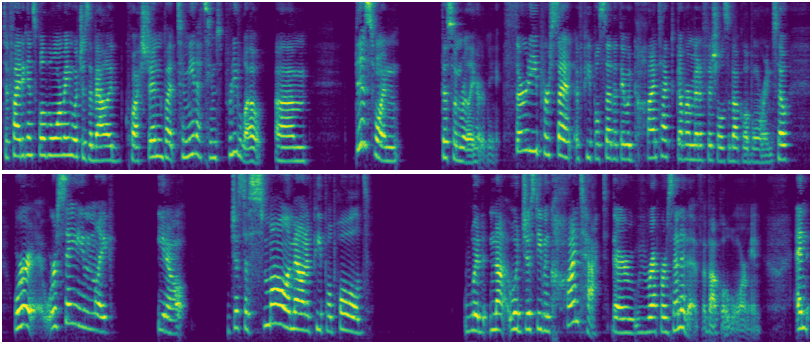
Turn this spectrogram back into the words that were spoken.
to fight against global warming, which is a valid question, but to me that seems pretty low. Um, this one, this one really hurt me. 30% of people said that they would contact government officials about global warming. So we're we're saying like, you know, just a small amount of people polled would not would just even contact their representative about global warming. And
